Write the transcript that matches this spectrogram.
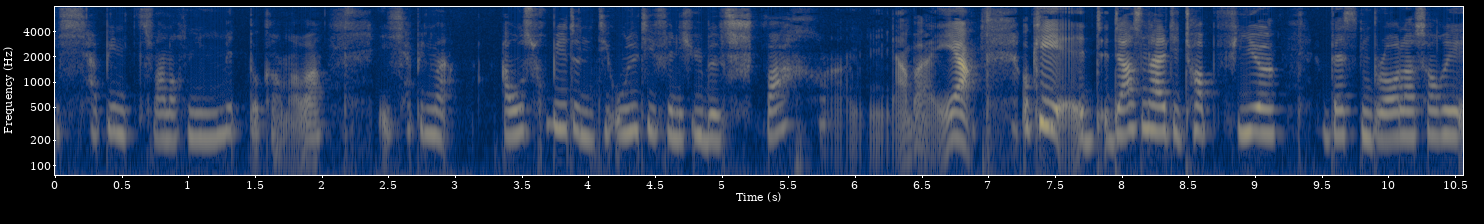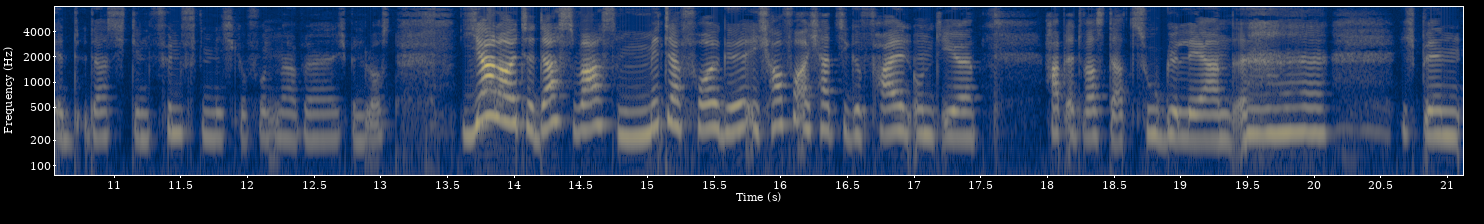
Ich habe ihn zwar noch nie mitbekommen, aber ich habe ihn mal ausprobiert und die Ulti finde ich übelst schwach. Aber ja. Okay, das sind halt die Top 4 besten Brawler. Sorry, dass ich den fünften nicht gefunden habe. Ich bin lost. Ja, Leute, das war's mit der Folge. Ich hoffe, euch hat sie gefallen und ihr habt etwas dazugelernt. ich bin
